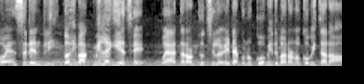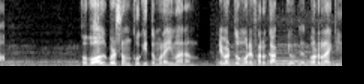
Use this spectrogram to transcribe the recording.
কোইন্সিডেন্টলি দৈবাক মিলে গিয়েছে। ওই অর্থ ছিল, এটা কোনো কবির বানানো কবিতা না। খুব অল্প সংখ্যকই তোমরা ইমান এবার তোমরে ফারুক আঁকতে হতেন ঘটনা কি?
